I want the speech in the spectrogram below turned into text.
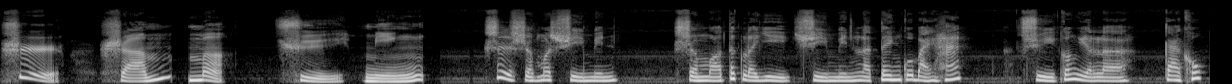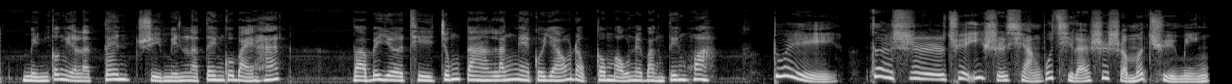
是什么曲名？ Sư什么xùy mịn?什么tức là gì? Xùy mịn là tên của bài hát. Xùy có nghĩa là ca khúc, mịn có nghĩa là tên, xùy mịn là tên của bài hát. Và bây giờ thì chúng ta lắng nghe cô giáo đọc câu mẫu này bằng tiếng Hoa. 对，但是却一时想不起来是什么曲名。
